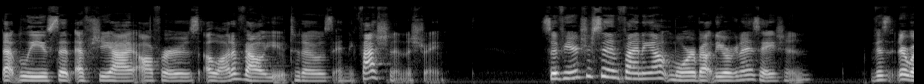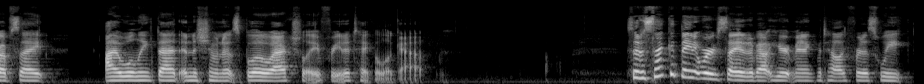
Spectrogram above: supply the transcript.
that believes that FGI offers a lot of value to those in the fashion industry. So, if you're interested in finding out more about the organization, visit their website. I will link that in the show notes below, actually, for you to take a look at. So, the second thing that we're excited about here at Manic Metallic for this week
